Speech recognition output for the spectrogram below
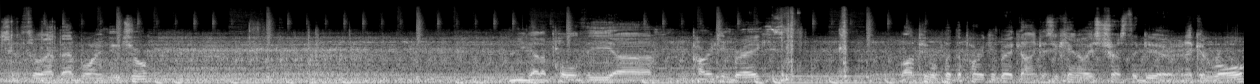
Just gonna throw that bad boy in neutral. And you gotta pull the uh, parking brake. A lot of people put the parking brake on because you can't always trust the gear and it could roll.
